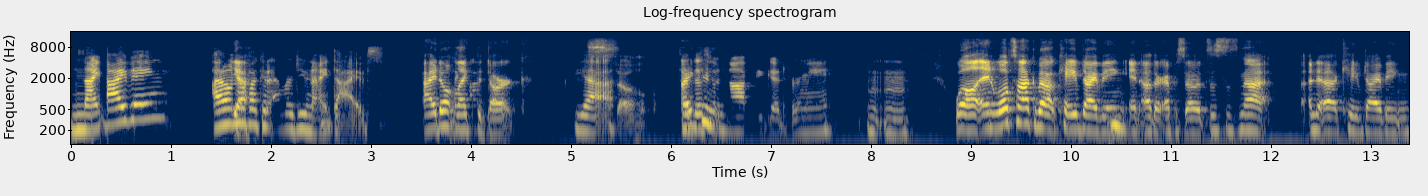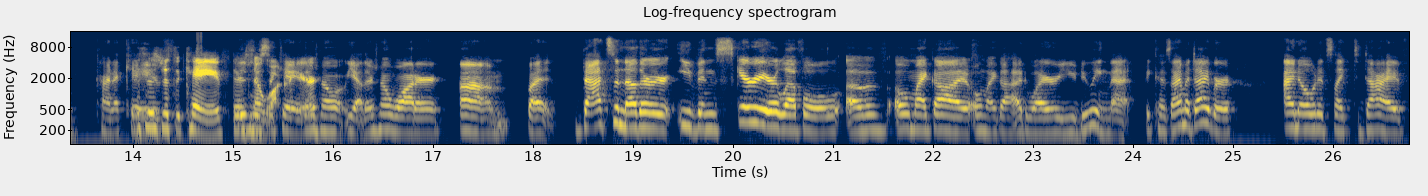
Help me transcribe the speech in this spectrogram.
Night diving, I don't know if I could ever do night dives. i don't like the dark Yeah. so So i this can would not be good for me. mm-mm. Well and we'll talk about cave diving in other episodes this is not a, cave diving kind of cave This is just a cave. There's no water. cave. There's no yeah, there's no water. Um, but that's another even scarier level of oh my god, oh my god, why are you doing that? Because I'm a diver. I know what it's like to dive,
